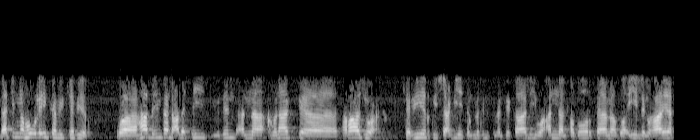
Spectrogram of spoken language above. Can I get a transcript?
لكنه ليس بكبير وهذا إن على شيء يدل أن هناك تراجع كبير في شعبية المجلس الانتقالي وأن الحضور كان ضئيل للغاية.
